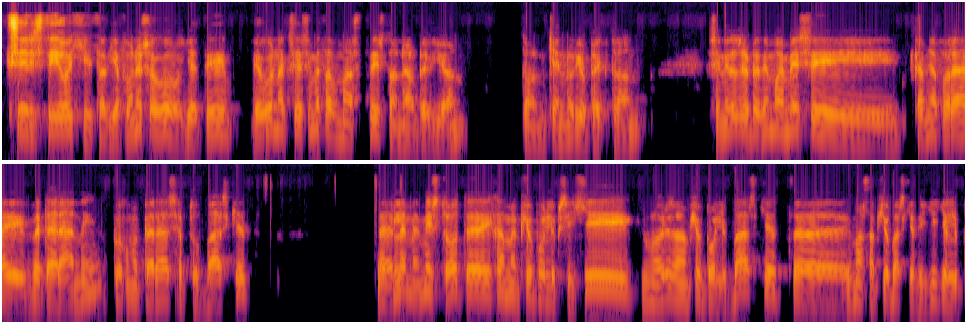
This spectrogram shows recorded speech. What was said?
Ξέρεις τι, όχι, θα διαφωνήσω εγώ. Γιατί εγώ να ξέρεις, είμαι θαυμαστής των νέων παιδιών, των καινούριων παικτών. Συνήθως, ρε παιδί μου, εμείς καμιά φορά οι βετεράνοι που έχουμε περάσει από το μπάσκετ, ε, λέμε εμείς τότε είχαμε πιο πολύ ψυχή, γνωρίζαμε πιο πολύ μπάσκετ, ε, ήμασταν πιο μπασκετικοί κλπ.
